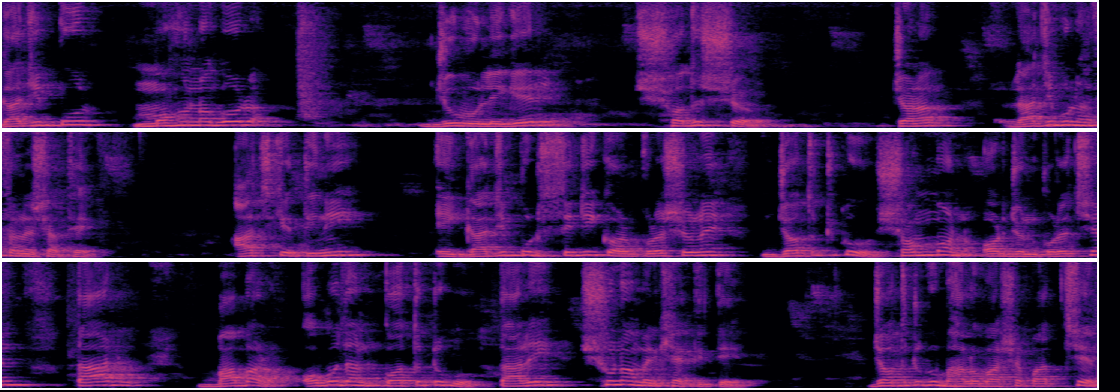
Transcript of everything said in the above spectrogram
গাজীপুর মহানগর যুবলীগের সদস্য জনাব রাজিবুল হাসানের সাথে। আজকে তিনি এই গাজীপুর সিটি কর্পোরেশনে যতটুকু সম্মান অর্জন করেছেন, তার বাবার অবদান কতটুকু তারই সুনামের খ্যাতিতে। যতটুকু ভালোবাসা পাচ্ছেন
